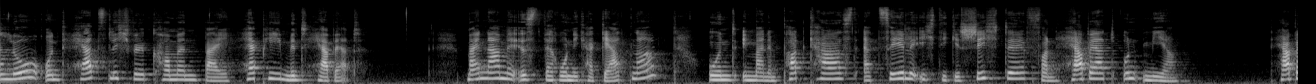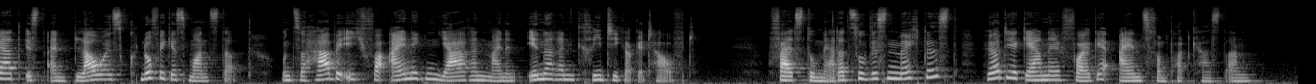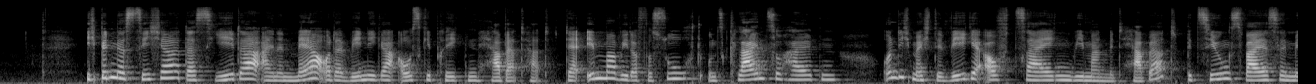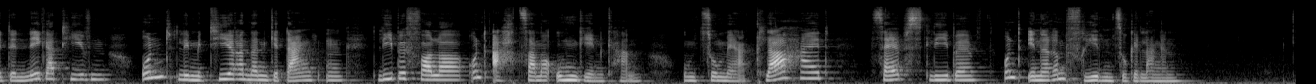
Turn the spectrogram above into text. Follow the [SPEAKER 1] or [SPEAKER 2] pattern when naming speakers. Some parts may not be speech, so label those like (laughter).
[SPEAKER 1] Hallo und herzlich willkommen bei Happy mit Herbert. Mein Name ist Veronika Gärtner und in meinem Podcast erzähle ich die Geschichte von Herbert und mir. Herbert ist ein blaues, knuffiges Monster und so habe ich vor einigen Jahren meinen inneren Kritiker getauft. Falls du mehr dazu wissen möchtest, hör dir gerne Folge 1 vom Podcast an. Ich bin mir sicher, dass jeder einen mehr oder weniger ausgeprägten Herbert hat, der immer wieder versucht, uns klein zu halten und ich möchte Wege aufzeigen, wie man mit Herbert bzw. mit den negativen und limitierenden Gedanken liebevoller und achtsamer umgehen kann, um zu mehr Klarheit, Selbstliebe und innerem Frieden zu gelangen.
